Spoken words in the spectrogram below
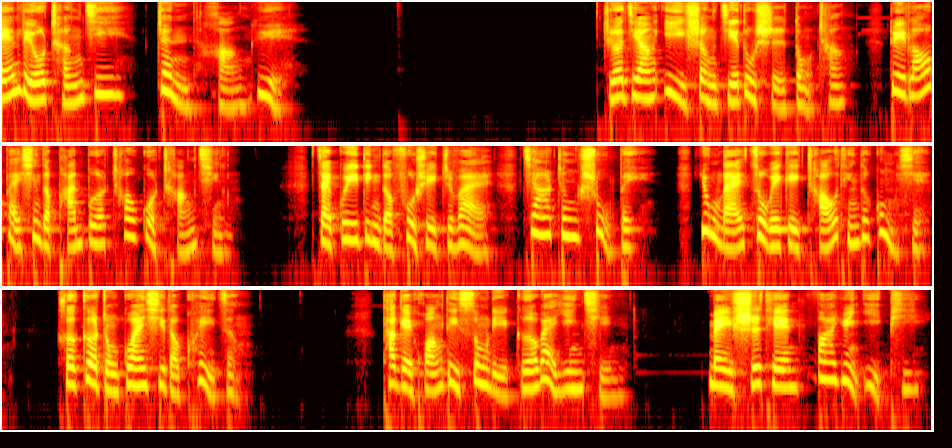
钱流乘机镇杭越。浙江义胜节度使董昌对老百姓的盘剥超过常情，在规定的赋税之外加征数倍，用来作为给朝廷的贡献和各种关系的馈赠。他给皇帝送礼格外殷勤，每十天发运一批。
